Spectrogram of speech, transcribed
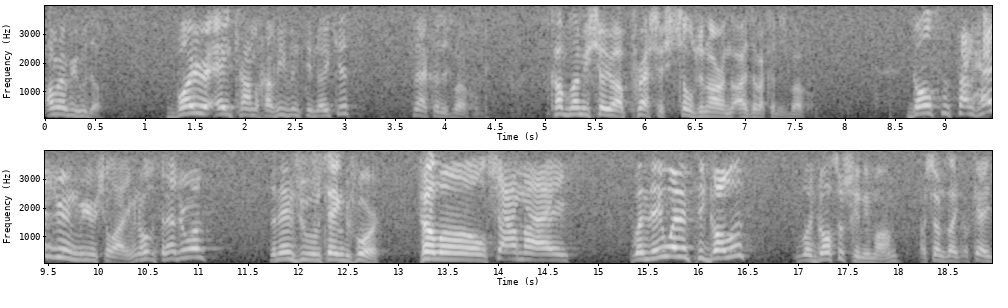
Omar Rabbi Yehuda. Come, let me show you how precious children are in the eyes of HaKadosh Baruch Hu. Goes Sanhedrin, Yerushalayim. You know who the Sanhedrin was? The names we were saying before. Hillel, Shammai. When they went into Golus, like Golus Shchinimam, Hashem's like, okay,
